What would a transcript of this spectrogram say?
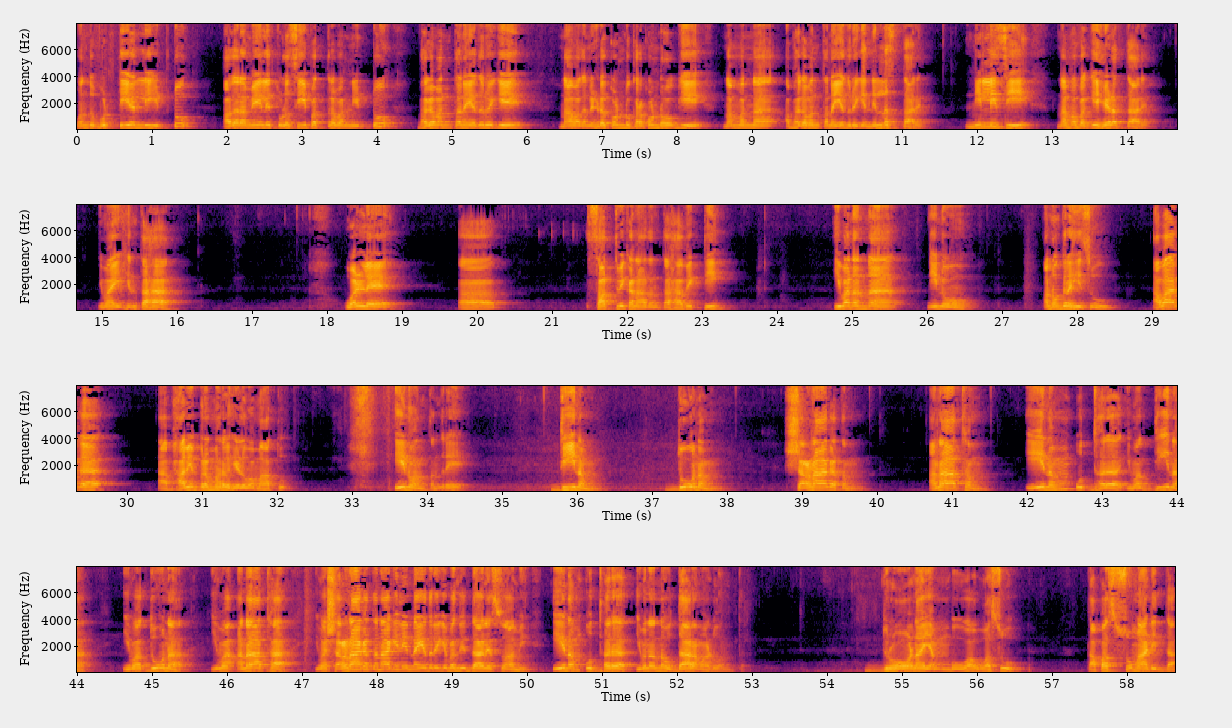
ಒಂದು ಬುಟ್ಟಿಯಲ್ಲಿ ಇಟ್ಟು, ಅದರ ಮೇಲೆ ತುಳಸಿ ಪತ್ರವನ್ನಿಟ್ಟು, ಭಗವಂತನ ಎದುರಿಗೆ ನಾವು ಅದನ್ನು ಹಿಡ್ಕೊಂಡು ಕರ್ಕೊಂಡು ಹೋಗಿ ನಮ್ಮನ್ನು ಭಗವಂತನ ಎದುರಿಗೆ ನಿಲ್ಲಿಸ್ತಾರೆ. ನಿಲ್ಲಿಸಿ ನಮ್ಮ ಬಗ್ಗೆ ಹೇಳುತ್ತಾರೆ. ಇವ ಇಂತಹ ಒಳ್ಳೆ ಸಾತ್ವಿಕನಾದಂತಹ ವ್ಯಕ್ತಿ. ಇವನನ್ನು ನೀನು ಅನುಗ್ರಹಿಸು. ಆವಾಗ ಆ ಭಾವಿ ಬ್ರಹ್ಮರು ಹೇಳುವ ಮಾತು ಏನು ಅಂತಂದರೆ, ದೀನಂ, ದೂನಂ, ಶರಣಾಗತಂ, ಅನಾಥಂ, ಏನಂ ಉದ್ಧರ, ಇವ ದೀನ, ಇವ ದೂನ, ಇವ ಅನಾಥ ಇವ ಶರಣಾಗತನಾಗಿ ನಿನ್ನ ಎದುರಿಗೆ ಬಂದಿದ್ದಾನೆ ಸ್ವಾಮಿ. ಏನಂ ಉದ್ಧರ, ಇವನನ್ನು ಉದ್ಧಾರ ಮಾಡುವಂತ. ದ್ರೋಣ ಎಂಬುವ ವಸು ತಪಸ್ಸು ಮಾಡಿದ್ದ.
